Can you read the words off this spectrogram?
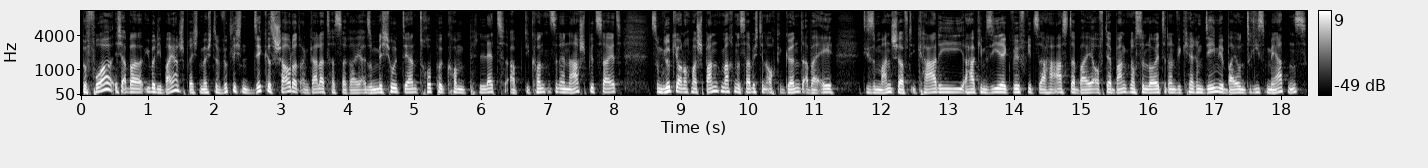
Bevor ich aber über die Bayern sprechen möchte, wirklich ein dickes Shoutout an Galatasaray. Also mich holt deren Truppe komplett ab. Die konnten es in der Nachspielzeit zum Glück ja auch nochmal spannend machen, das habe ich denen auch gegönnt. Aber ey, diese Mannschaft, Icardi, Hakim Ziyech, Wilfried Zaha ist dabei, auf der Bank noch so Leute dann wie Kerem Demir bei und Dries Mertens.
